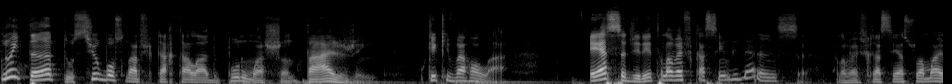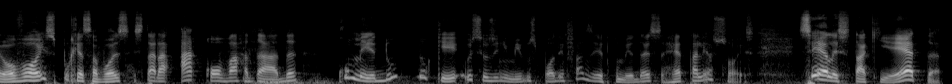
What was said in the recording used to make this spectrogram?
No entanto, se o Bolsonaro ficar calado por uma chantagem, o que, que vai rolar? Essa direita ela vai ficar sem liderança. Ela vai ficar sem a sua maior voz, porque essa voz estará acovardada com medo do que os seus inimigos podem fazer, com medo das retaliações. Se ela está quieta,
